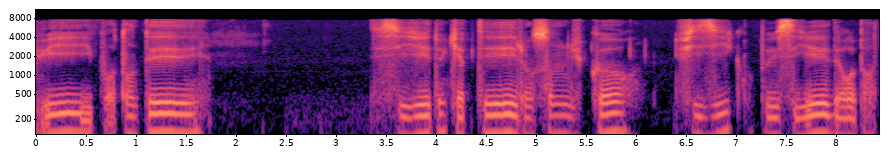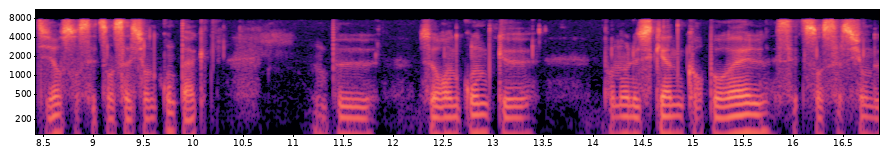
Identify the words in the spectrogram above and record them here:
Puis, pour tenter d'essayer de capter l'ensemble du corps physique, on peut essayer de repartir sur cette sensation de contact. On peut se rendre compte que pendant le scan corporel, cette sensation de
